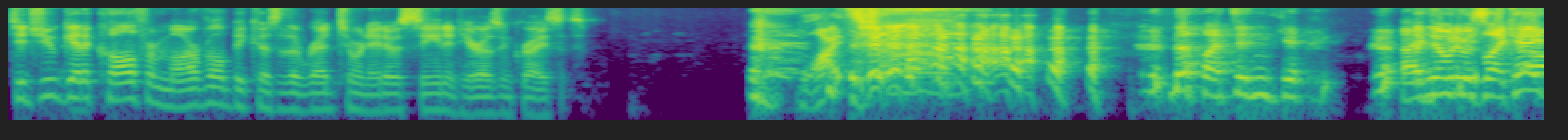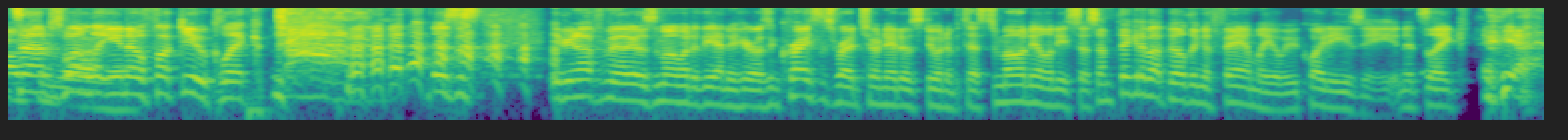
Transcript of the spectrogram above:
did you get a call from Marvel because of the red tornado scene in Heroes in Crisis? what? no, I didn't get. I nobody was like, "Hey, Tom, just want to let you know, fuck you." Click. There's this. If you're not familiar, there's a moment at the end of Heroes in Crisis. Red Tornado's doing a testimonial, and he says, "I'm thinking about building a family. It'll be quite easy." And it's like, yeah,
